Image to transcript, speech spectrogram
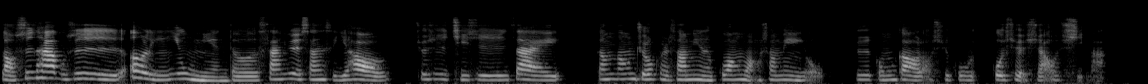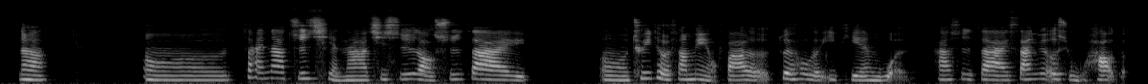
老师他不是二零一五年的三月三十一号，就是其实在刚刚 Joker 上面的官网上面有。就是公告老师过过去的消息嘛。那，嗯、在那之前呢、其实老师在嗯、呃、Twitter 上面有发了最后的一篇文，他是在三月二十五号的。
